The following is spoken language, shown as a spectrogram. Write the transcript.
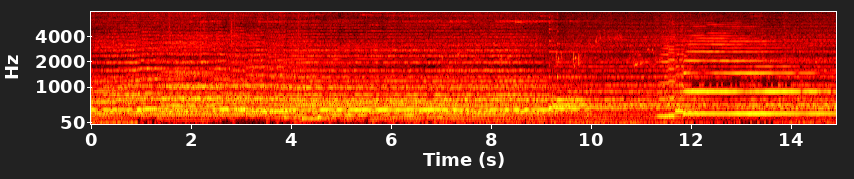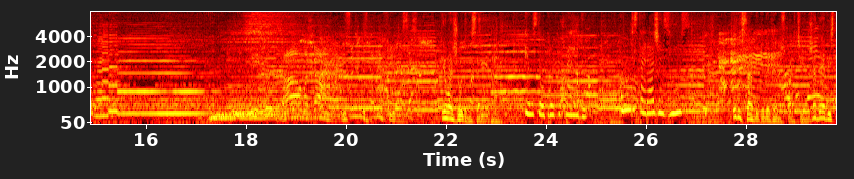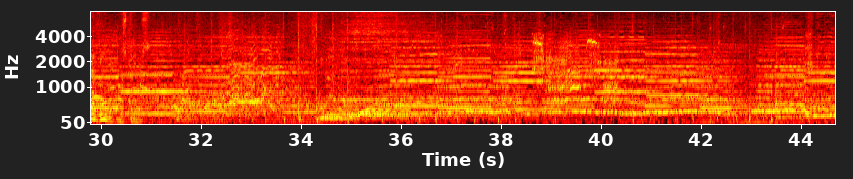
Calma, calma. Isso ainda não está firme. Eu ajudo você a montar. Eu estou preocupado. Onde estará Jesus? Ele sabe que devemos partir. Já deve estar vindo com os primos.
